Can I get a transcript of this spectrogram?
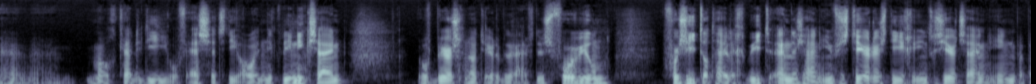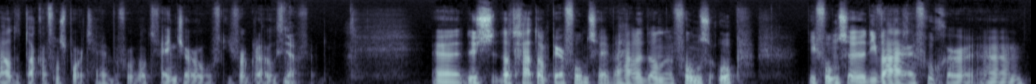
uh, mogelijkheden die, of assets die al in de kliniek zijn, of beursgenoteerde bedrijven. Dus Forbion voorziet dat hele gebied. En er zijn investeerders die geïnteresseerd zijn in bepaalde takken van sport. Hè? Bijvoorbeeld venture of liever growth. Ja. Of, dus dat gaat dan per fonds. Hè? We halen dan een fonds op. Die fondsen die waren vroeger um,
